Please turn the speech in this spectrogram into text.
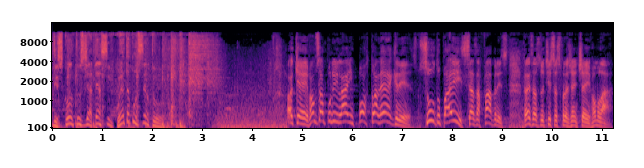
descontos de até 50%. Ok, vamos dar um lá em Porto Alegre, sul do país. César Fabres traz as notícias pra gente aí, vamos lá.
